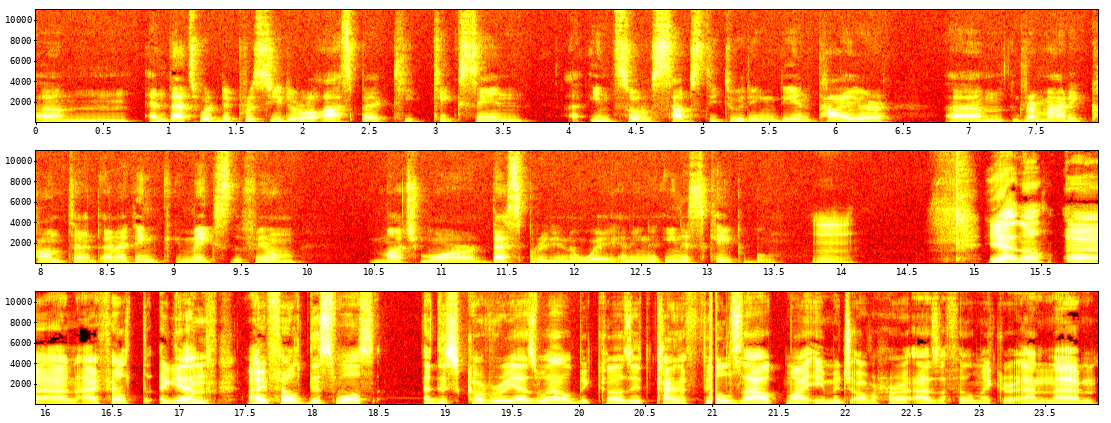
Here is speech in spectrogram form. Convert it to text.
um, and that's where the procedural aspect he kicks in uh, in sort of substituting the entire um, dramatic content. And i think it makes the film much more desperate in a way and in- inescapable. Yeah, no, uh, and I felt again, I felt this was a discovery as well because it kind of fills out my image of her as a filmmaker, and um,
